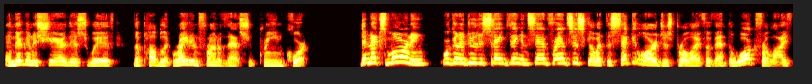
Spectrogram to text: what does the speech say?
and they're going to share this with the public right in front of that Supreme Court. The next morning, we're going to do the same thing in San Francisco at the second largest pro life event, the Walk for Life.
